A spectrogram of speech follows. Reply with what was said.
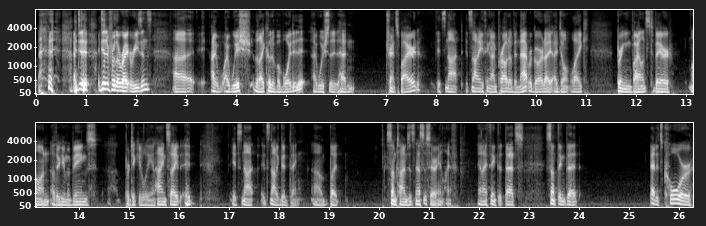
I did it i did it for the right reasons. Uh i i wish that i could have avoided it. I wish that it hadn't transpired. It's not it's not anything i'm proud of in that regard. I, I don't like bringing violence to bear on other human beings particularly in hindsight, it it's not it's not a good thing. Um, but sometimes it's necessary in life, and I think that that's something that, at its core,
